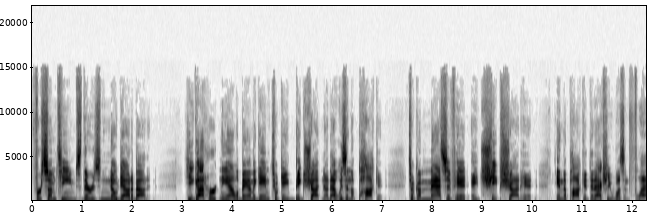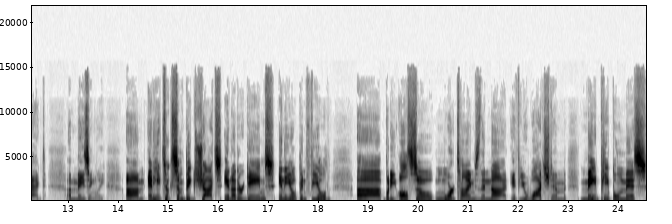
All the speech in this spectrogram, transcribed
for some teams. There is no doubt about it. He got hurt in the Alabama game, took a big shot. Now, that was in the pocket. Took a massive hit, a cheap shot hit in the pocket that actually wasn't flagged, amazingly. Um, and he took some big shots in other games in the open field. Uh, but he also, more times than not, if you watched him, made people miss,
